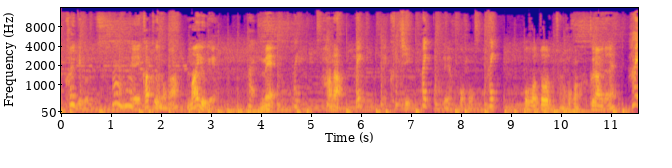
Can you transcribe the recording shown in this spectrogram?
描いていくわけです、うんうん。はいえー描くのが眉毛目はい。鼻はい。えー口はい。で頬。はい。頬とその頬の膨らみだね。はい。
